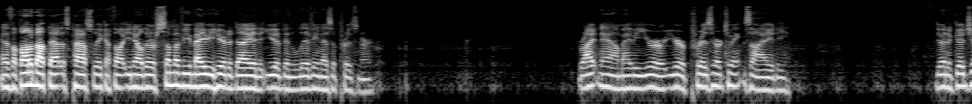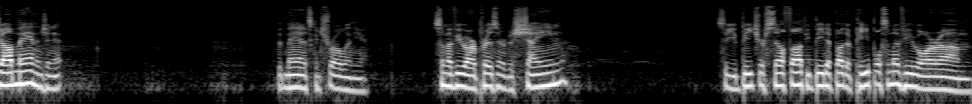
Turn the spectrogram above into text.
And as I thought about that this past week, I thought, you know, there are some of you maybe here today that you have been living as a prisoner. Right now, maybe you're, you're a prisoner to anxiety. Doing a good job managing it. But man, it's controlling you. Some of you are a prisoner to shame. So you beat yourself up, you beat up other people. Some of you are, um,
